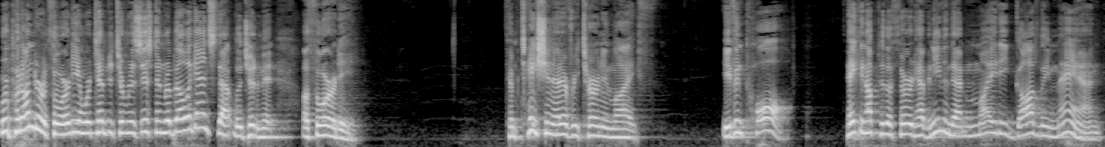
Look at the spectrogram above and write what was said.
We're put under authority, and we're tempted to resist and rebel against that legitimate authority. temptation at every turn in life. Even Paul, taken up to the third heaven, even that mighty godly man,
